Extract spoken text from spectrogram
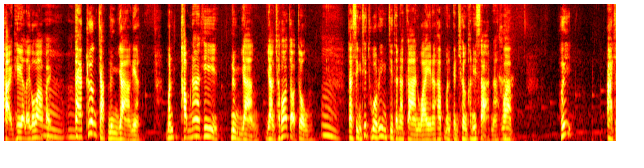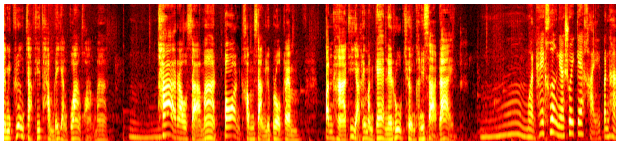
ถ่ายเทอะไรก็ว่าไป อืมอืมแต่เครื่องจักรหนึ่งอย่างเนี่ยมันทำหน้าที่หนึ่งอย่างอย่างเฉพาะเจาะจง อืม แต่สิ่งที่ทัวริงจินตนาการไว้นะครับ มันเป็นเชิงคณิตศาสตร์นะค่ะ ว่าเฮ้ยอาจจะมีเครื่องจักรที่ทำได้อย่างกว้างขวางมาก อืมถ้าเราสามารถป้อนคำสั่งหรือโปรแกรม ปัญหาที่อยากให้มันแก้ในรูปเชิงคณิตศาสตร์ได้อืมเหมือนให้เครื่องเนี้ยช่วยแก้ไขปัญหา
